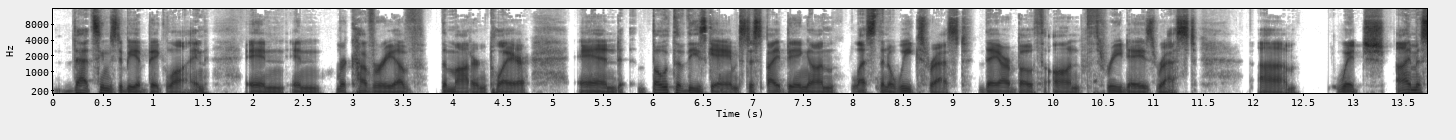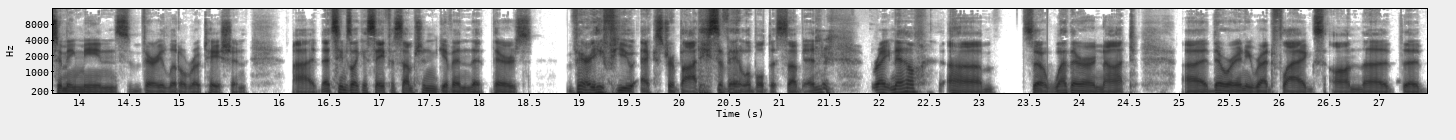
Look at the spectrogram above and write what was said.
that seems to be a big line in in recovery of the modern player. And both of these games, despite being on less than a week's rest, they are both on three days rest, um, which I'm assuming means very little rotation. Uh, that seems like a safe assumption given that there's very few extra bodies available to sub in right now. Um, so whether or not uh, there were any red flags on the the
